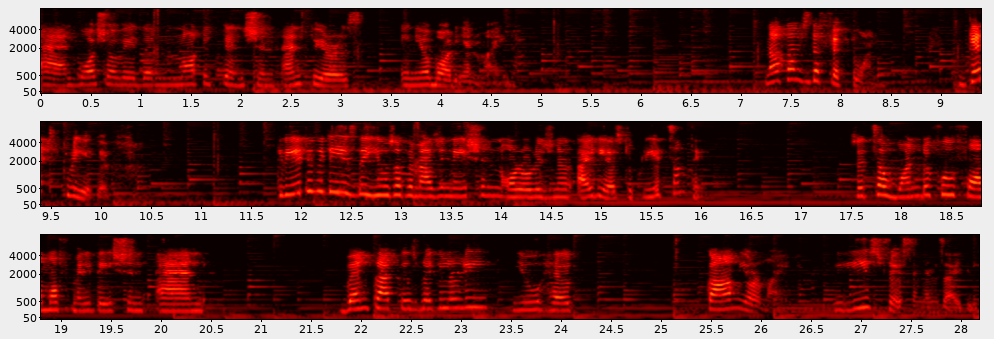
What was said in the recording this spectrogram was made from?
and wash away the knotted tension and fears in your body and mind. Now comes the fifth one get creative. Creativity is the use of imagination or original ideas to create something. So it's a wonderful form of meditation and when practiced regularly, you help calm your mind, release stress and anxiety,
